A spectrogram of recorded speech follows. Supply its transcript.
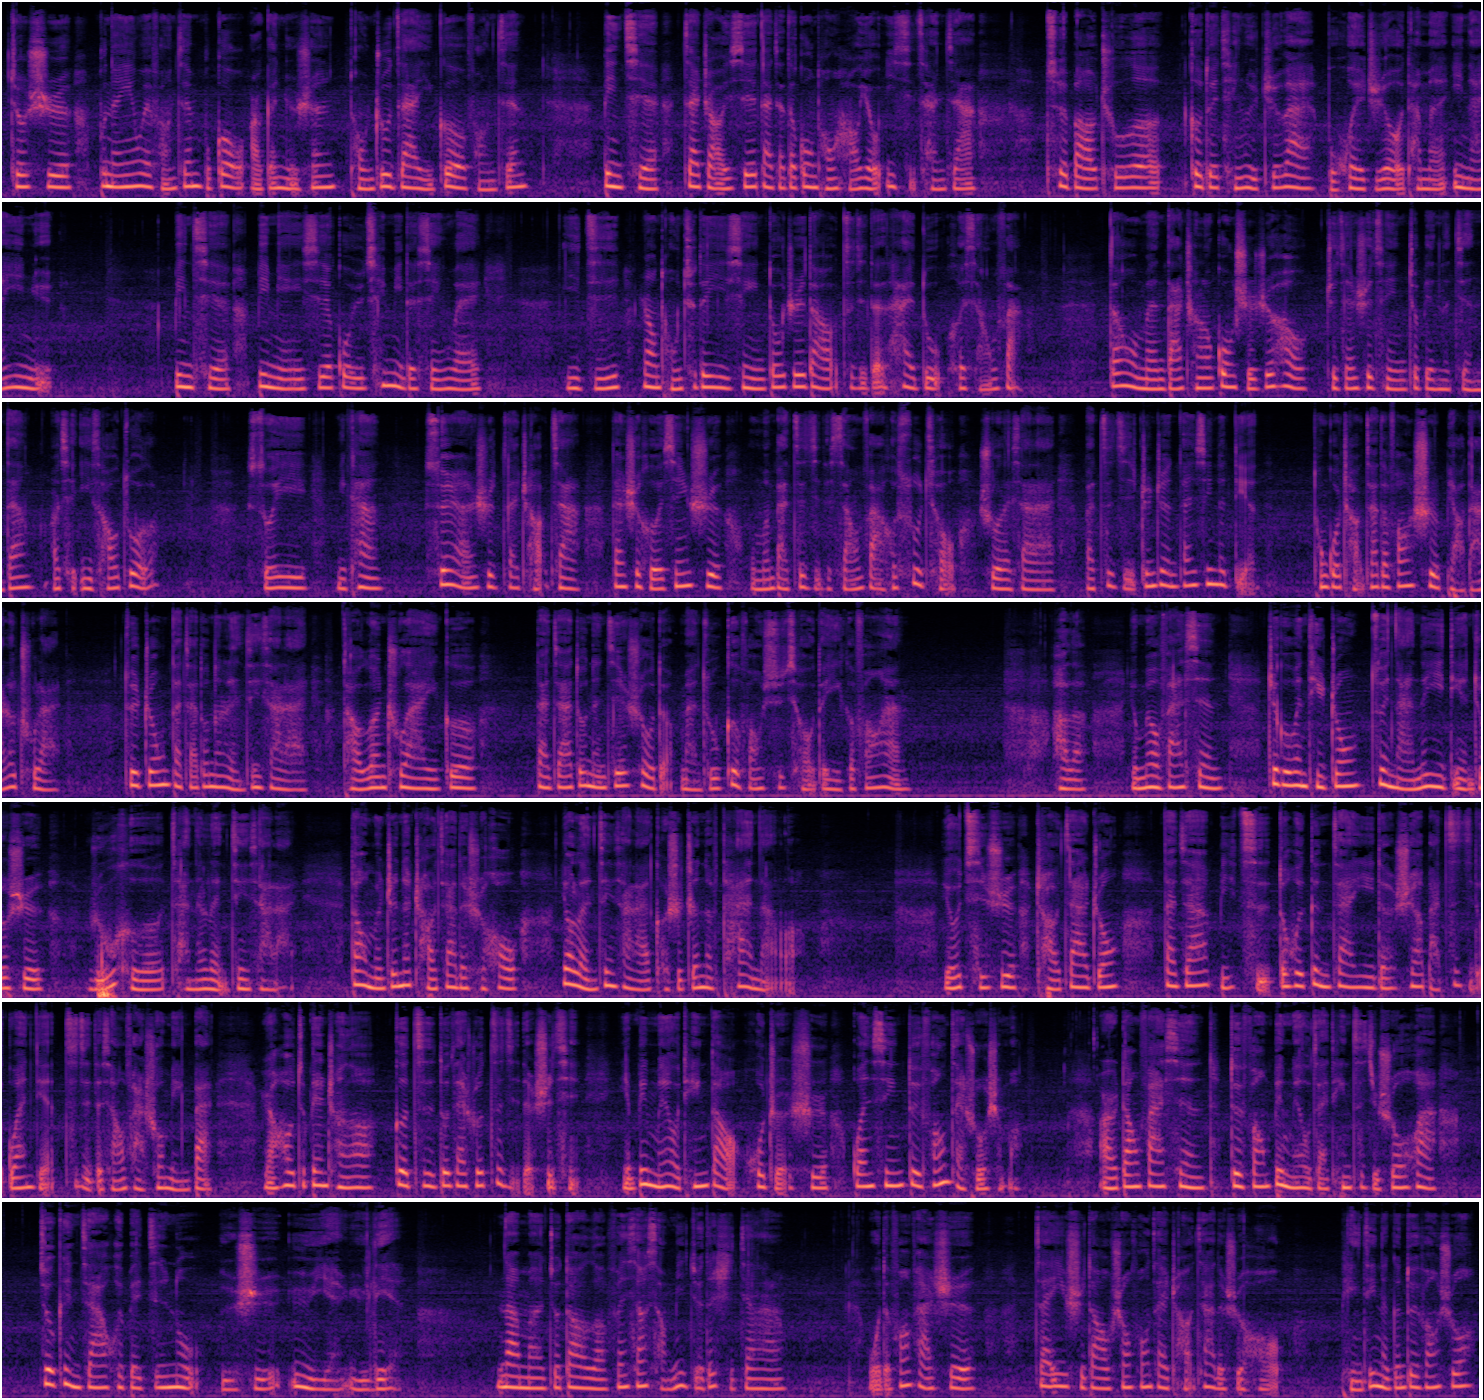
就是不能因为房间不够而跟女生同住在一个房间，并且再找一些大家的共同好友一起参加，确保除了各对情侣之外，不会只有他们一男一女，并且避免一些过于亲密的行为，以及让同区的异性都知道自己的态度和想法。当我们达成了共识之后，这件事情就变得简单而且易操作了。所以你看，虽然是在吵架，但是核心是我们把自己的想法和诉求说了下来，把自己真正担心的点，通过吵架的方式表达了出来。最终大家都能冷静下来，讨论出来一个大家都能接受的、满足各方需求的一个方案。好了。有没有发现，这个问题中最难的一点就是如何才能冷静下来？当我们真的吵架的时候，要冷静下来，可是真的太难了。尤其是吵架中，大家彼此都会更在意的是要把自己的观点、自己的想法说明白，然后就变成了各自都在说自己的事情，也并没有听到或者是关心对方在说什么。而当发现对方并没有在听自己说话，就更加会被激怒，于是愈演愈烈。那么就到了分享小秘诀的时间啦。我的方法是，在意识到双方在吵架的时候，平静的跟对方说：“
